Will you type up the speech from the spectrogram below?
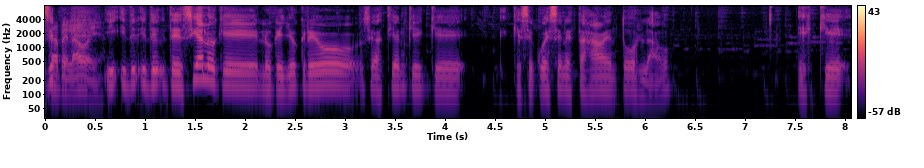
siempre, siempre- y, y te, y te- te decía lo que, lo que yo creo, Sebastián, que, que, que se cuecen estas habas en todos lados, es que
